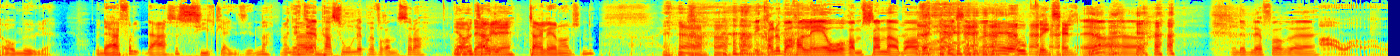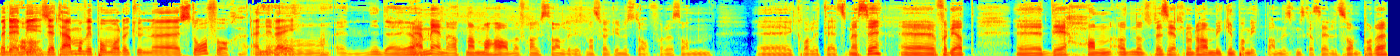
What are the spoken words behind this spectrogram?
Jo, mulig. Men det er, for, det er så sykt lenge siden, da. Men dette er eh, personlige preferanser, da. Ja, men det er jo det. Terje Leonardsen. Vi kan jo bare ha Leo og Ramsland der, bare for å liksom. Ja, ja. Men det blir for uh... Au, au, au. Men det, vi, dette her må vi på en måte kunne stå for. Any day. Ja, any day, ja. Jeg mener at man må ha med Frank Strandli hvis man skal kunne stå for det sånn eh, kvalitetsmessig. Eh, fordi at eh, det han, spesielt når du har Myggen på midtbanen, hvis vi skal se litt sånn på det,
